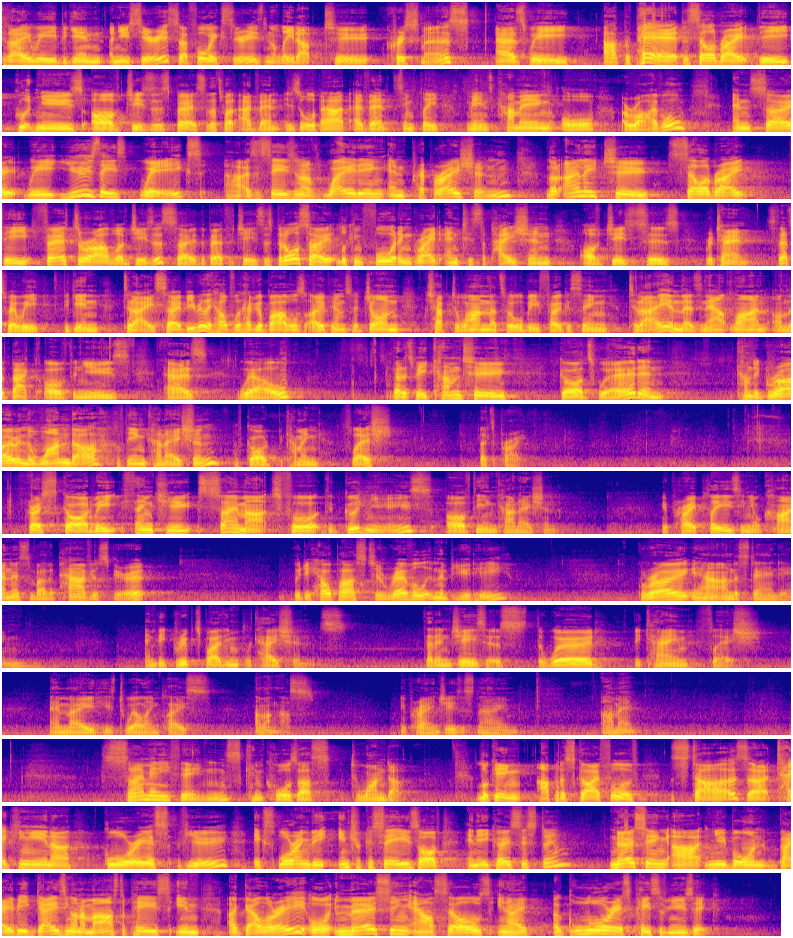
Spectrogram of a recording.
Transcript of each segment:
Today we begin a new series, so a four week series in the lead up to Christmas, as we are prepared to celebrate the good news of Jesus' birth. So that's what Advent is all about. Advent simply means coming or arrival. And so we use these weeks uh, as a season of waiting and preparation, not only to celebrate the first arrival of Jesus, so the birth of Jesus, but also looking forward in great anticipation of Jesus' return. So that's where we begin today. So it'd be really helpful to have your Bibles open. So, John chapter 1, that's where we'll be focusing today. And there's an outline on the back of the news as well. But as we come to God's Word and come to grow in the wonder of the incarnation of God becoming flesh, let's pray. Gracious God, we thank you so much for the good news of the incarnation. We pray, please, in your kindness and by the power of your Spirit, would you help us to revel in the beauty, grow in our understanding, and be gripped by the implications that in Jesus the Word became flesh and made his dwelling place among us. We pray in Jesus' name. Amen. So many things can cause us to wonder looking up at a sky full of stars, uh, taking in a glorious view, exploring the intricacies of an ecosystem, nursing a newborn baby, gazing on a masterpiece in a gallery, or immersing ourselves in a, a glorious piece of music.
